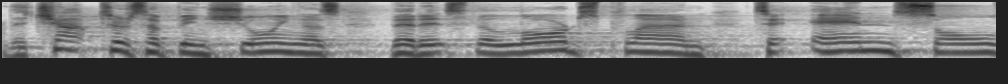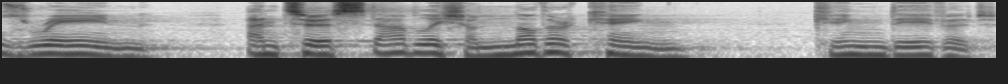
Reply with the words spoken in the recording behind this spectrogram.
The chapters have been showing us that it's the Lord's plan to end Saul's reign and to establish another king, King David.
